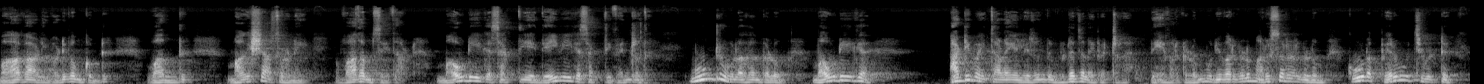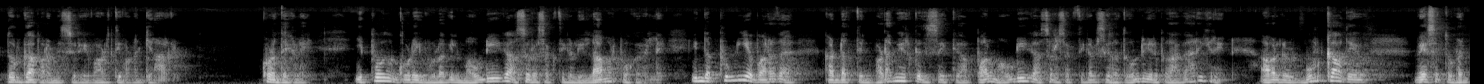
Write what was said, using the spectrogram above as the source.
மாகாளி வடிவம் கொண்டு வந்து மகிஷாசுரனை வாதம் செய்தாள். மௌடீக சக்தியை தெய்வீக சக்தி வென்றது. மூன்று உலகங்களும் மௌடீக அடிமை தலையிலிருந்து விடுதலை பெற்றன. தேவர்களும் முனிவர்களும் அருசரர்களும் கூட பெருமூச்சு விட்டு துர்கா பரமேஸ்வரியை வாழ்த்தி வணங்கினார்கள். குழந்தைகளே இப்போதும் கூட இவ்வுலகில் மௌனீக அசுர சக்திகள் இல்லாமற் போகவில்லை. இந்த புண்ணிய பரத கண்டத்தின் வடமேற்கு திசைக்கு அப்பால் மௌனீக அசுர சக்திகள் சில தோன்றியிருப்பதாக அறிகிறேன். அவர்கள் மூர்காதேவ் வேஷத்துடன்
